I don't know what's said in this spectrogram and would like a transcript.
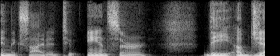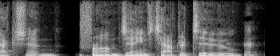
am excited to answer the objection from James chapter 2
